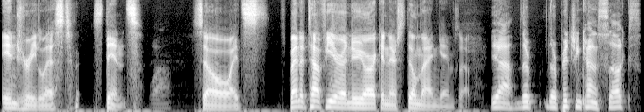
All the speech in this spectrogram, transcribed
injury list stints. Wow. So it's it's been a tough year in New York, and they're still nine games up. Yeah, their their pitching kind of sucks.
